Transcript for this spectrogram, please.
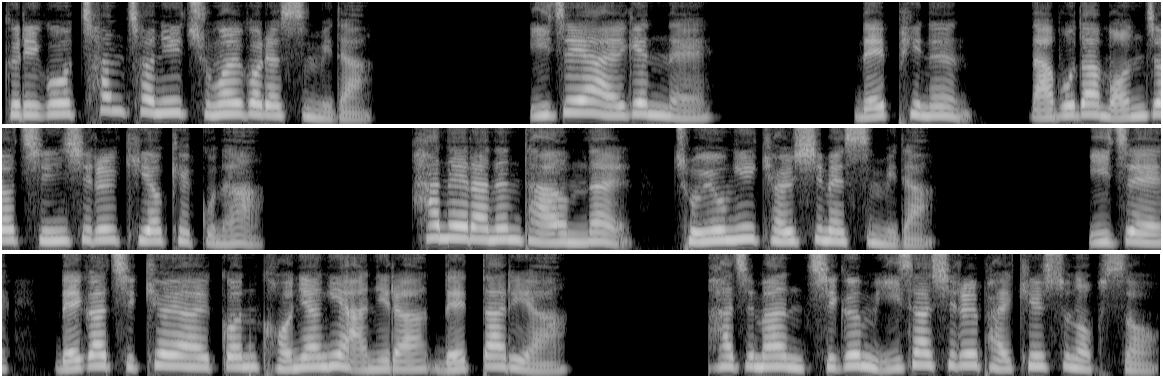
그리고 천천히 중얼거렸습니다. 이제야 알겠네. 내 피는 나보다 먼저 진실을 기억했구나. 한 해라는 다음 날 조용히 결심했습니다. 이제 내가 지켜야 할 건 건양이 아니라 내 딸이야. 하지만 지금 이 사실을 밝힐 순 없어.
